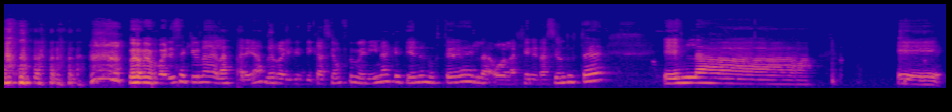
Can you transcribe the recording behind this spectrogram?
pero me parece que una de las tareas de reivindicación femenina que tienen ustedes o la generación de ustedes es la eh,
